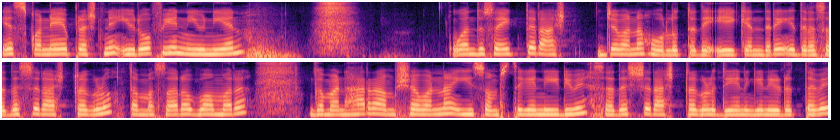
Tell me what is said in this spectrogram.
ಎಸ್, ಕೊನೆಯ ಪ್ರಶ್ನೆ. ಯುರೋಪಿಯನ್ ಯೂನಿಯನ್ ಒಂದು ಸಂಯುಕ್ತ ರಾಷ್ಟ್ರವನ್ನು ಹೋಲುತ್ತದೆ. ಏಕೆಂದರೆ ಇದರ ಸದಸ್ಯ ರಾಷ್ಟ್ರಗಳು ತಮ್ಮ ಸಾರ್ವಭೌಮರ ಗಮನಾರ್ಹ ಅಂಶವನ್ನು ಈ ಸಂಸ್ಥೆಗೆ ನೀಡಿವೆ. ಸದಸ್ಯ ರಾಷ್ಟ್ರಗಳು ದೇಣಿಗೆ ನೀಡುತ್ತವೆ.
